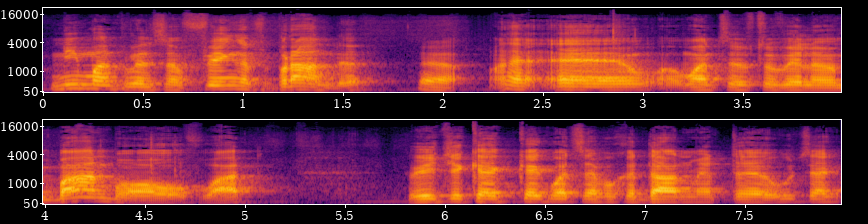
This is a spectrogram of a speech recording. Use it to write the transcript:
niemand wil zijn vingers branden. Ja, Eh, eh, want ze, ze willen een baan behouden of wat. Weet je, kijk, kijk wat ze hebben gedaan met, eh, hoe zeg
